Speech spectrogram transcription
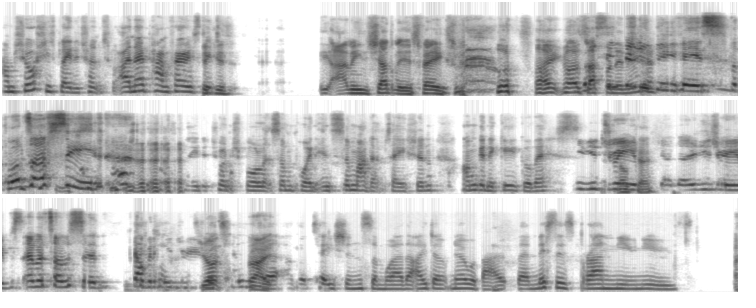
I'm sure she's played a Trunchbull. I know Pam Ferris did. Because I mean, Shadley's face was like, what's I've seen happening many here? movies, but the ones I've seen, played a Trunchbull at some point in some adaptation. I'm going to Google this. in your dreams, Okay. Gemma, in your dreams. Emma Thompson, comedy in your dreams. John- Matilda right. adaptation somewhere that I don't know about, then this is brand new news.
